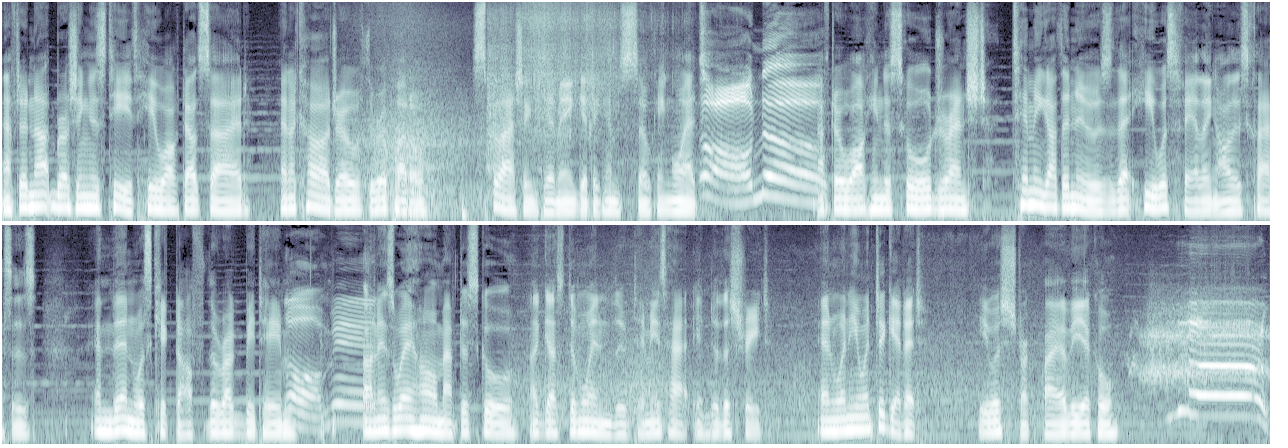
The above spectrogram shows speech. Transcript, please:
After not brushing his teeth, he walked outside, and a car drove through a puddle, splashing Timmy, getting him soaking wet. Oh, no. After walking to school drenched, Timmy got the news that he was failing all his classes and then was kicked off the rugby team. Oh, man. On his way home after school, a gust of wind blew Timmy's hat into the street, and when he went to get it, he was struck by a vehicle. No!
